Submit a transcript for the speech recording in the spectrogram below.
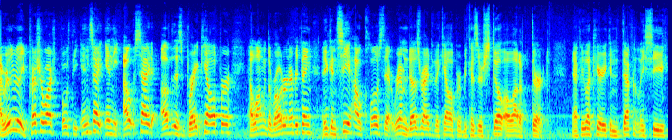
I really, really pressure washed both the inside and the outside of this brake caliper along with the rotor and everything. And you can see how close that rim does ride to the caliper because there's still a lot of dirt. Now if you look here, you can definitely see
